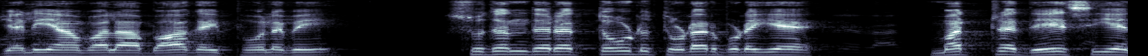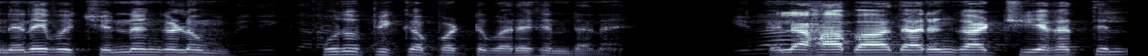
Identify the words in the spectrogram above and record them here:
ஜலியான்வாலா பாகைப் போலவே சுதந்திரத்தோடு தொடர்புடைய மற்ற தேசிய நினைவு சின்னங்களும் புதுப்பிக்கப்பட்டு வருகின்றன. இலஹாபாத் அருங்காட்சியகத்தில்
